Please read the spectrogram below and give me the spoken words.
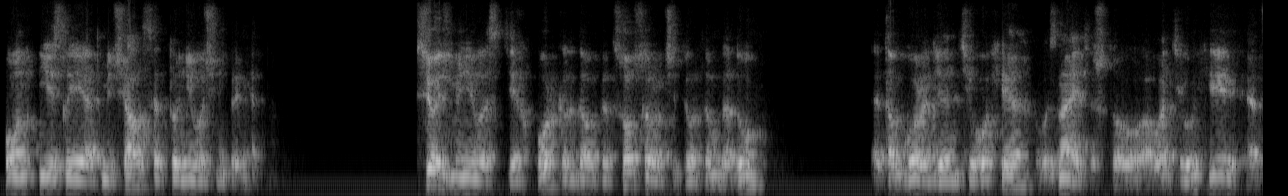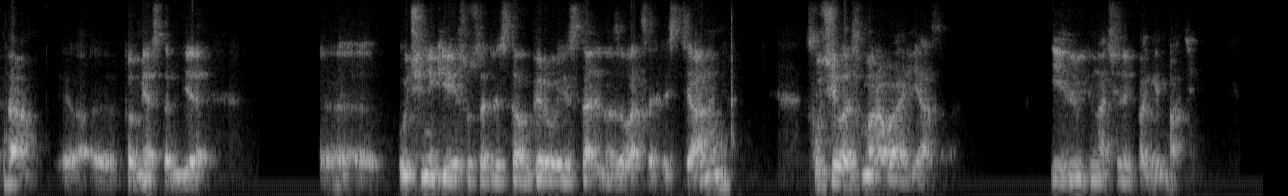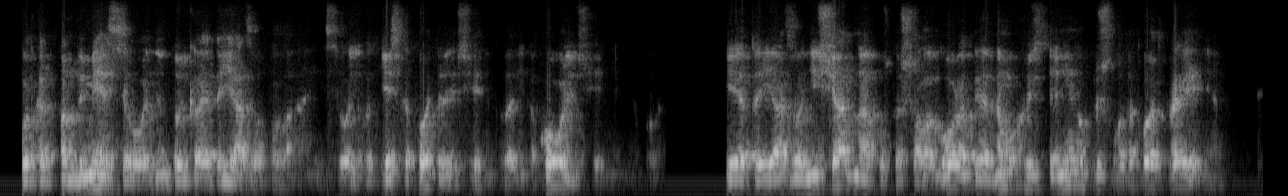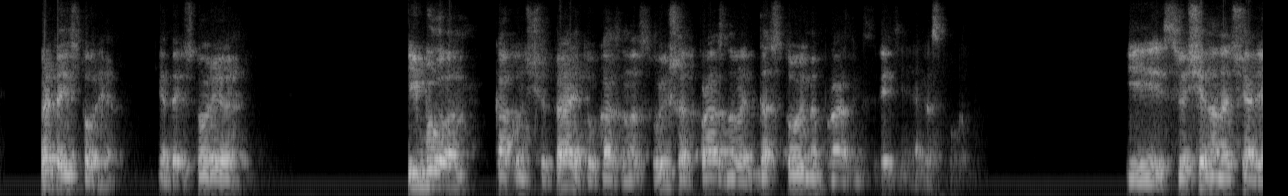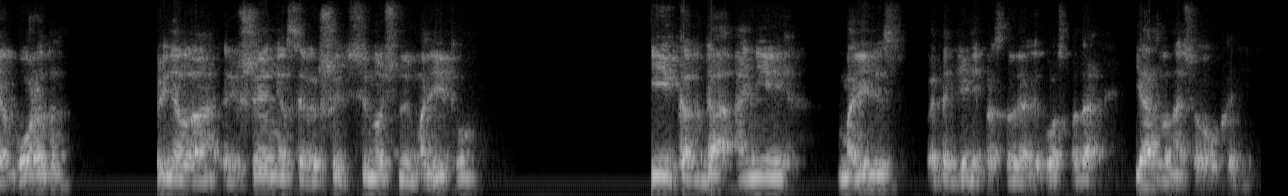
он, если и отмечался, то не очень приметно. Все изменилось с тех пор, когда в 544 году, это в городе Антиохия, вы знаете, что в Антиохии это Э, то место, где э, ученики Иисуса Христа впервые стали называться христианами, случилась моровая язва, и люди начали погибать. Вот как пандемия сегодня, только эта язва была. И сегодня вот есть какое-то лечение, тогда никакого лечения не было. И эта язва нещадно опустошала город, и одному христианину пришло такое откровение. Это история. Это история. И было как он считает, указано свыше, отпраздновать достойно праздник Сретения Господа. И священноначалие города приняло решение совершить всеночную молитву. И когда они молились в этот день и прославляли Господа, язва начала уходить.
